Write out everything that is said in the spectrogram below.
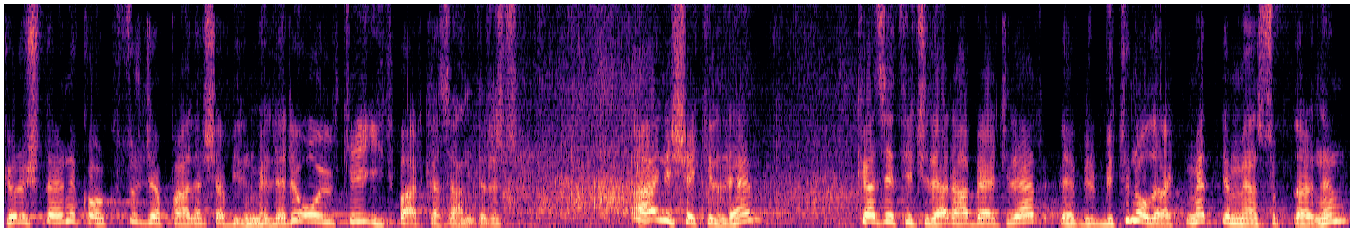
görüşlerini korkusuzca paylaşabilmeleri o ülkeye itibar kazandırır. Aynı şekilde gazeteciler, haberciler ve bütün olarak medya mensuplarının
